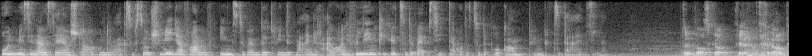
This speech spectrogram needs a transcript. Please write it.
und wir sind auch sehr stark unterwegs auf Social Media, vor allem auf Instagram. Dort findet man eigentlich auch alle Verlinkungen zu der Webseite oder zu den Programmpunkten, zu den einzelnen. Dann Pascal, vielen herzlichen Dank.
